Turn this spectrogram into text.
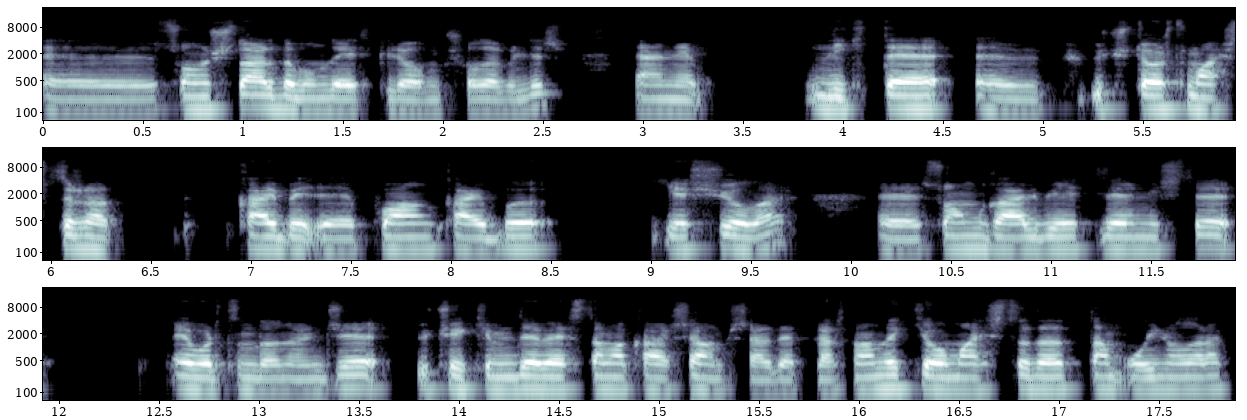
e, sonuçlar da bunda etkili olmuş olabilir. Yani ligde e, 3-4 maçtır kaybe, e, puan kaybı yaşıyorlar. E, son galibiyetlerini işte Everton'dan önce 3 Ekim'de West Ham'a karşı almışlar deplasmandaki o maçta da tam oyun olarak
